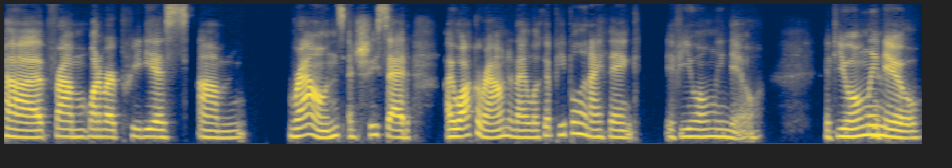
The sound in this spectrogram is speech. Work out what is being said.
uh from one of our previous um rounds and she said i walk around and i look at people and i think if you only knew if you only knew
